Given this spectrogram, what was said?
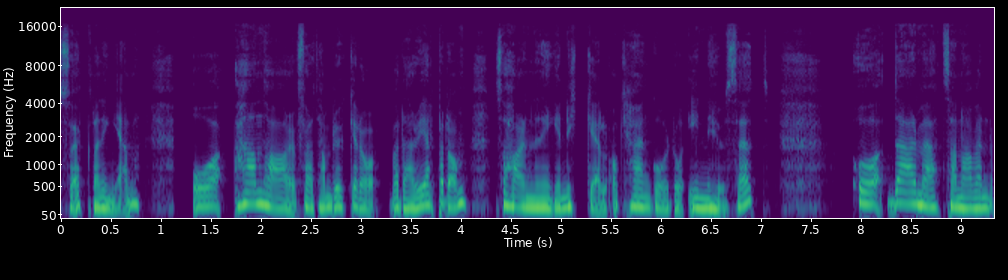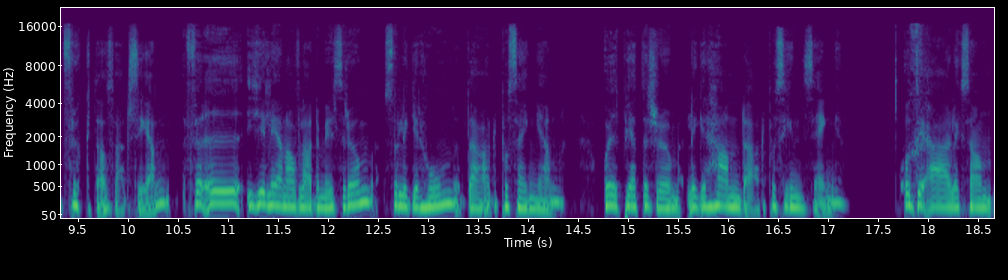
så öppnar ingen. Och han har, för att han brukar då vara där och hjälpa dem, så har han en egen nyckel och han går då in i huset. Och där möts han av en fruktansvärd scen. För i Jelena och Vladimirs rum så ligger hon död på sängen och i Peters rum ligger han död på sin säng. Och det är liksom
